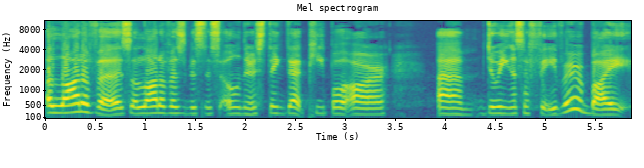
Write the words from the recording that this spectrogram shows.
a lot of us, a lot of us business owners think that people are um, doing us a favor by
